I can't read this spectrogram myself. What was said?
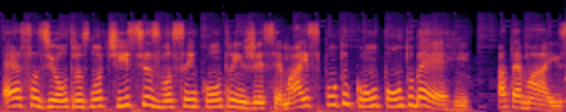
Essas e outras notícias você encontra em gcmais.com.br. Até mais!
